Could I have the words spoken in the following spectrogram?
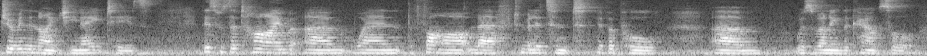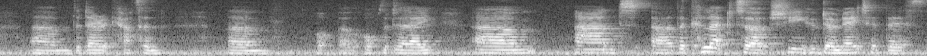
during the 1980s. This was a time um, when the far left militant Liverpool um, was running the council, um, the Derek Hatton um, of, the day. Um, and uh, the collector, she who donated this,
